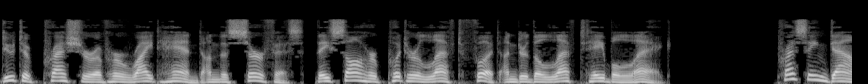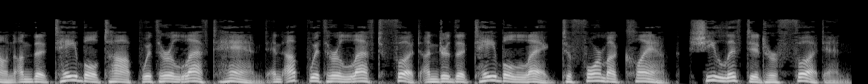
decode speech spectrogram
due to pressure of her right hand on the surface, they saw her put her left foot under the left table leg. Pressing down on the tabletop with her left hand and up with her left foot under the table leg to form a clamp, she lifted her foot and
